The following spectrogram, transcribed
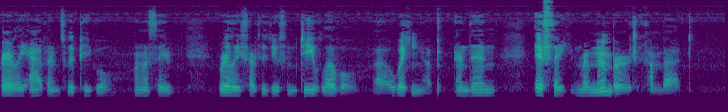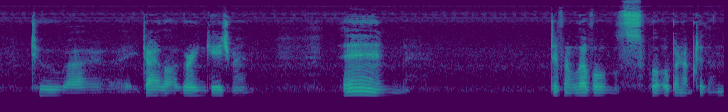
rarely happens with people unless they really start to do some deep level uh, waking up. And then, if they remember to come back to uh, a dialogue or engagement, then different levels will open up to them.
